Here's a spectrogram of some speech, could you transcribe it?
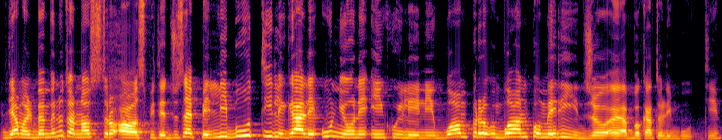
Diamo il benvenuto al nostro ospite Giuseppe Libutti, legale Unione Inquilini. Buon, pro- buon pomeriggio, eh, avvocato Libutti.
